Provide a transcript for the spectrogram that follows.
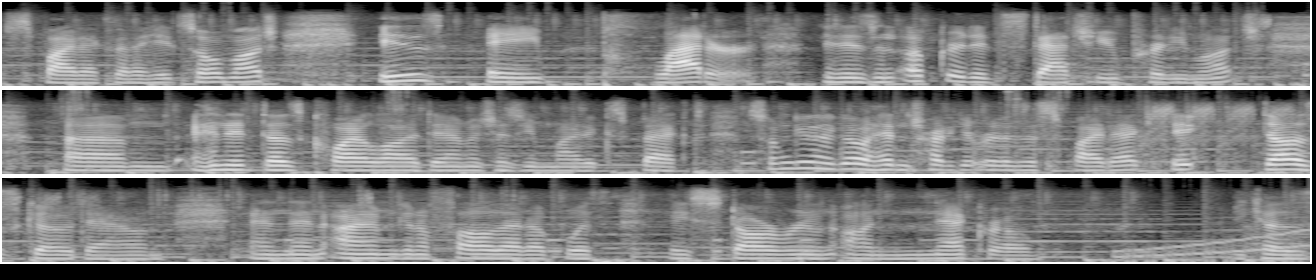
Spydeck that I hate so much, is a platter. It is an upgraded statue pretty much, um, and it does quite a lot of damage as you might expect. So I'm going to go ahead and try to get rid of the Spydeck. It does go down, and then I'm going to follow that up with a Star Rune on Necro, because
